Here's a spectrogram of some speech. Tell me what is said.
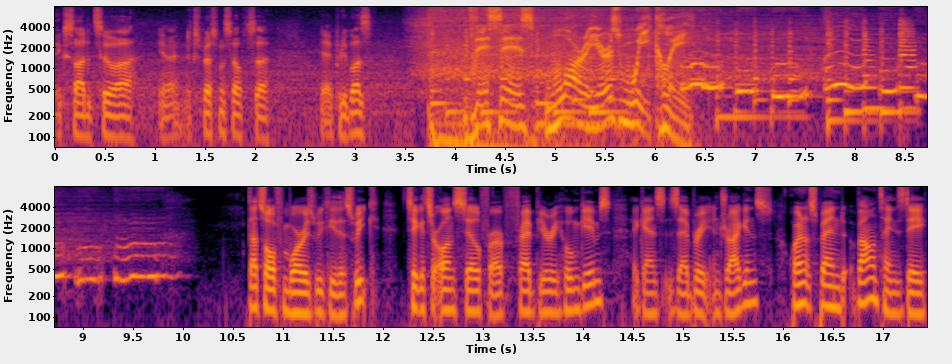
excited to, uh, you know, express myself. So, yeah, pretty buzz. This is Warriors Weekly. That's all from Warriors Weekly this week. Tickets are on sale for our February home games against Zebre and Dragons. Why not spend Valentine's Day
